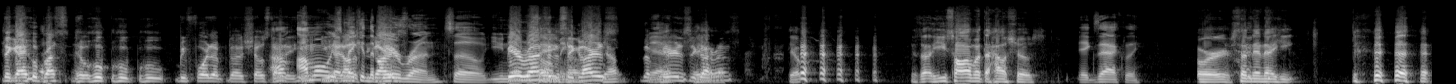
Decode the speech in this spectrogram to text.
The guy who brought who who who before the, the show started. I'm, he- I'm you always making the cigars- beer run, so you beer run saw and the cigars, Yep. the Yeah. beer and There cigar runs. Yep. Is that- you saw him at the house shows Exactly. or Sunday Night Heat.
